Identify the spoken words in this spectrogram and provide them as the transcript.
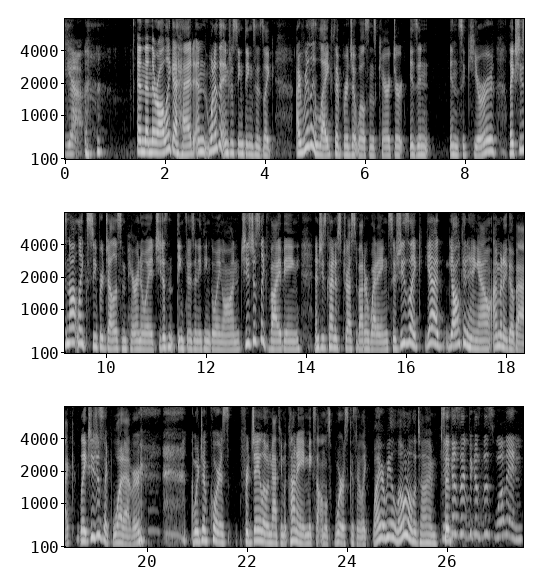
yeah, and then they're all like ahead. And one of the interesting things is like, I really like that Bridgette Wilson's character isn't insecure. Like, she's not like super jealous and paranoid. She doesn't think there's anything going on. She's just like vibing and she's kind of stressed about her wedding. So she's like, yeah, y'all can hang out. I'm going to go back. Like, she's just like, whatever. Which, of course, for J-Lo and Matthew McConaughey makes it almost worse because they're like, why are we alone all the time? So because because this woman,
